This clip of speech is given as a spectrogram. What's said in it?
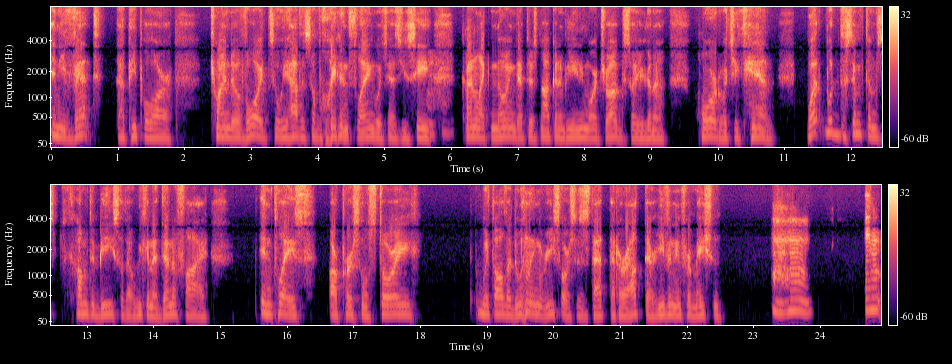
an event that people are trying to avoid. So we have this avoidance language, as you see, mm-hmm. kind of like knowing that there's not going to be any more drugs. So you're going to hoard what you can. What would the symptoms come to be so that we can identify in place our personal story with all the dwindling resources that, that are out there, even information? Mm-hmm. In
